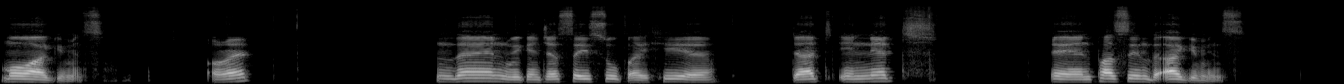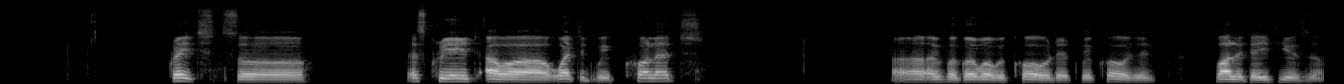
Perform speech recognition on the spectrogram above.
more arguments. All right and then we can just say super here that init and pass in the arguments. Great. So let's create our what did we call it uh, I forgot what we called it. We called it validate user.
